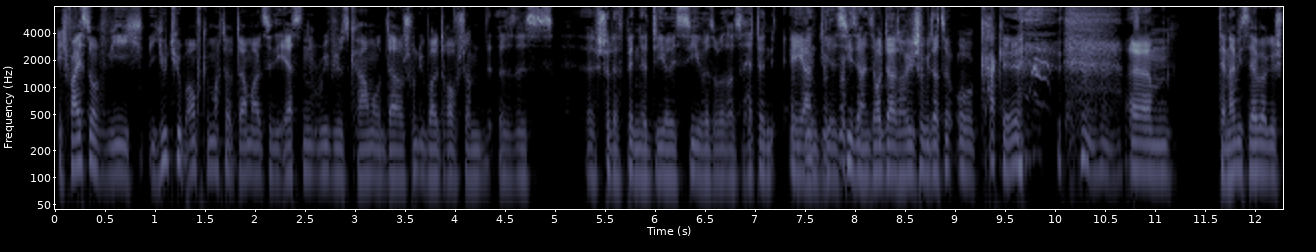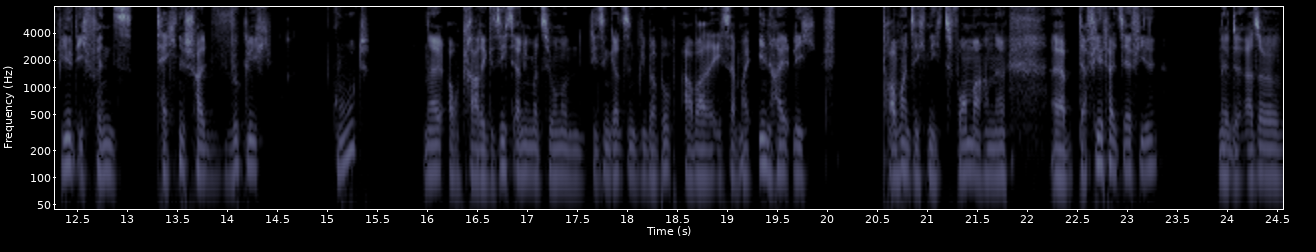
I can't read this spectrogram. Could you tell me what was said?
ich weiß noch, wie ich YouTube aufgemacht habe, damals die ersten Reviews kamen und da schon überall drauf stand, es should have been a DLC oder sowas, also hätte eher ein DLC sein sollen. Da habe ich schon gedacht, oh Kacke. ähm, dann habe ich selber gespielt. Ich finde es technisch halt wirklich gut. Ne, auch gerade Gesichtsanimationen und diesen ganzen Bliblabub. Aber ich sag mal, inhaltlich braucht man sich nichts vormachen. Ne? Äh, da fehlt halt sehr viel. Ne, Mhm. Also,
